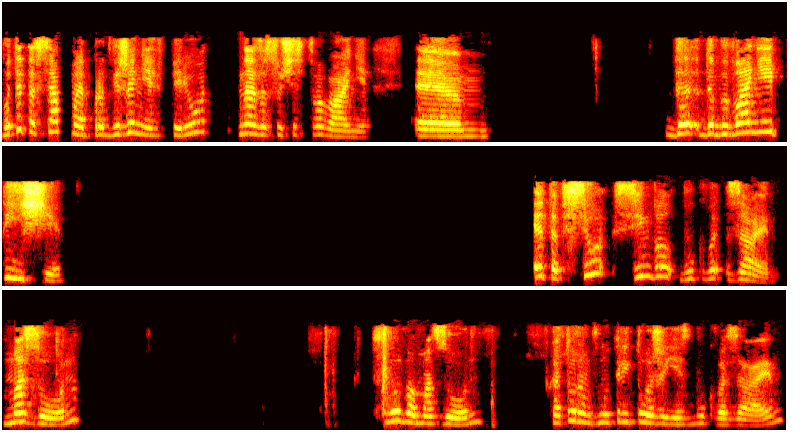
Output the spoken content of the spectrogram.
вот это самое продвижение вперед на за существование, э, добывание пищи. Это все символ буквы Зайн. מזון слово «מזון», в котором внутри тоже есть буква «зайн»,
